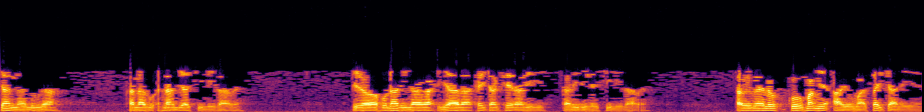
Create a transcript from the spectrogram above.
ကျမ်းနာလူတာ ခန္ဓာကိုယ်အနှံ့ပြရှိနေတာပဲပြီးတော့ဟိုနာဒီနာကအရာတာထိုက်တာခဲတာတွေဒါလေးတွေလည်းရှိနေတာပဲဒါပေမဲ့လို့ကိုယ်မှတ်မြင်အာယုံမှာစိုက်ကြနေရင်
